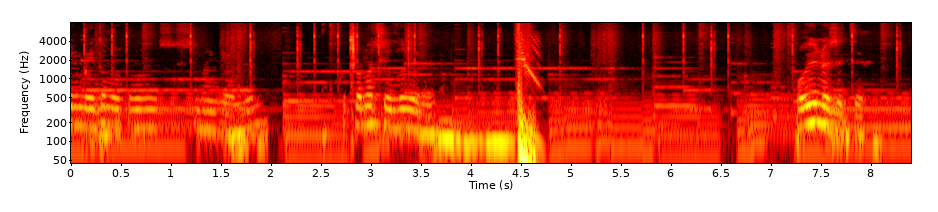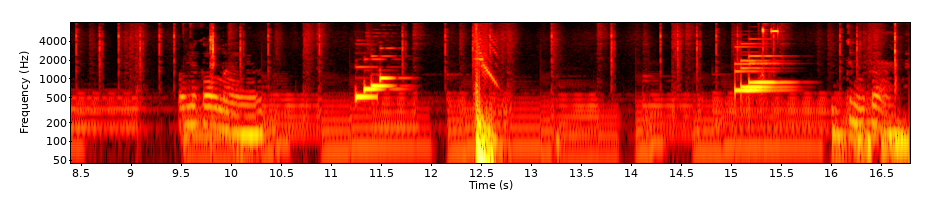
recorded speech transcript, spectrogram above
Bir meydan okumasından geldim. Kutlama çığlığı verin. Oyun özeti. Komik olmayan yorum. Bitti mi bu kadar?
